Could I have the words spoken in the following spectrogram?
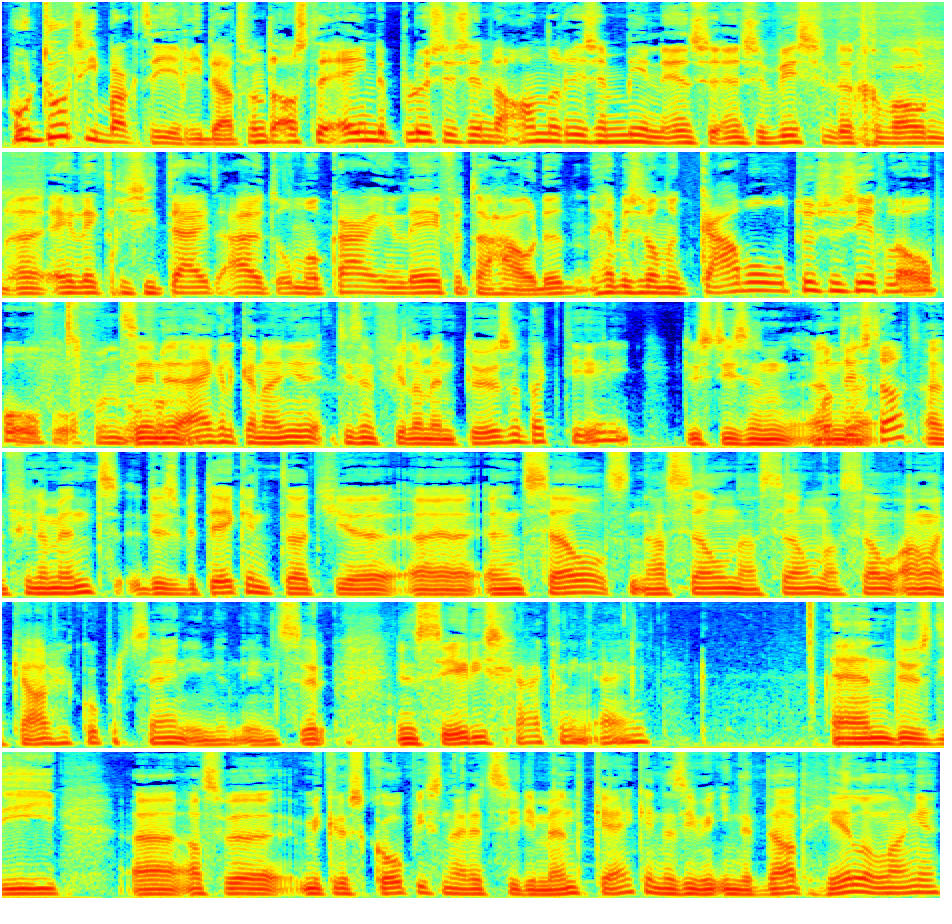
Hoe doet die bacterie dat? Want als de een de plus is en de ander is een min... en ze, en ze wisselen gewoon uh, elektriciteit uit om elkaar in leven te houden... hebben ze dan een kabel tussen zich lopen? Of, of een, Zijn of een... eigenlijk een, het is een filamenteuze bacterie. Dus het is een, Wat een, is dat? Een filament. Dus betekent dat je uh, een cel na cel na cel na cel aan elkaar gekoppeld zijn... in een, in, in een serieschakeling eigenlijk. En dus die, uh, als we microscopisch naar het sediment kijken... dan zien we inderdaad hele lange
